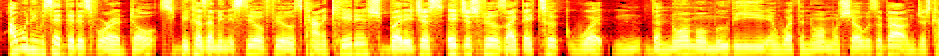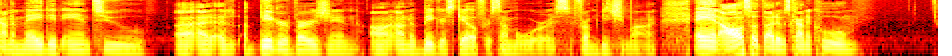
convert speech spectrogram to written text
I wouldn't even say that it's for adults because I mean it still feels kind of kiddish, but it just it just feels like they took what the normal movie and what the normal show was about and just kind of made it into uh, a, a, bigger version on on a bigger scale for Summer Wars from Digimon. And I also thought it was kind of cool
